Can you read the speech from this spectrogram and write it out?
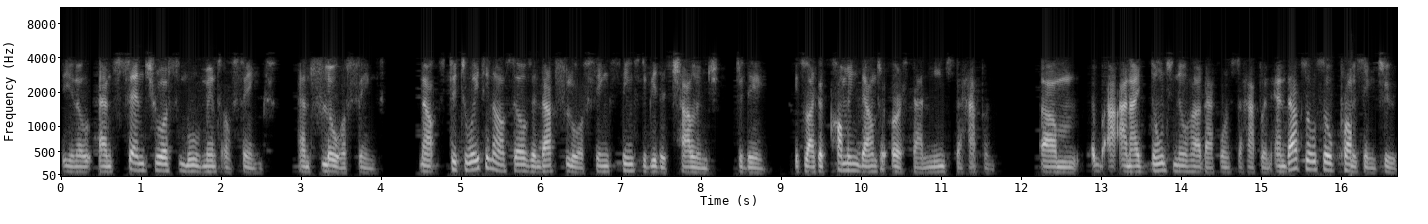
you know, and sensuous movement of things and flow of things. Now, situating ourselves in that flow of things seems to be the challenge today. It's like a coming down to earth that needs to happen. Um, and I don't know how that wants to happen. And that's also promising too,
